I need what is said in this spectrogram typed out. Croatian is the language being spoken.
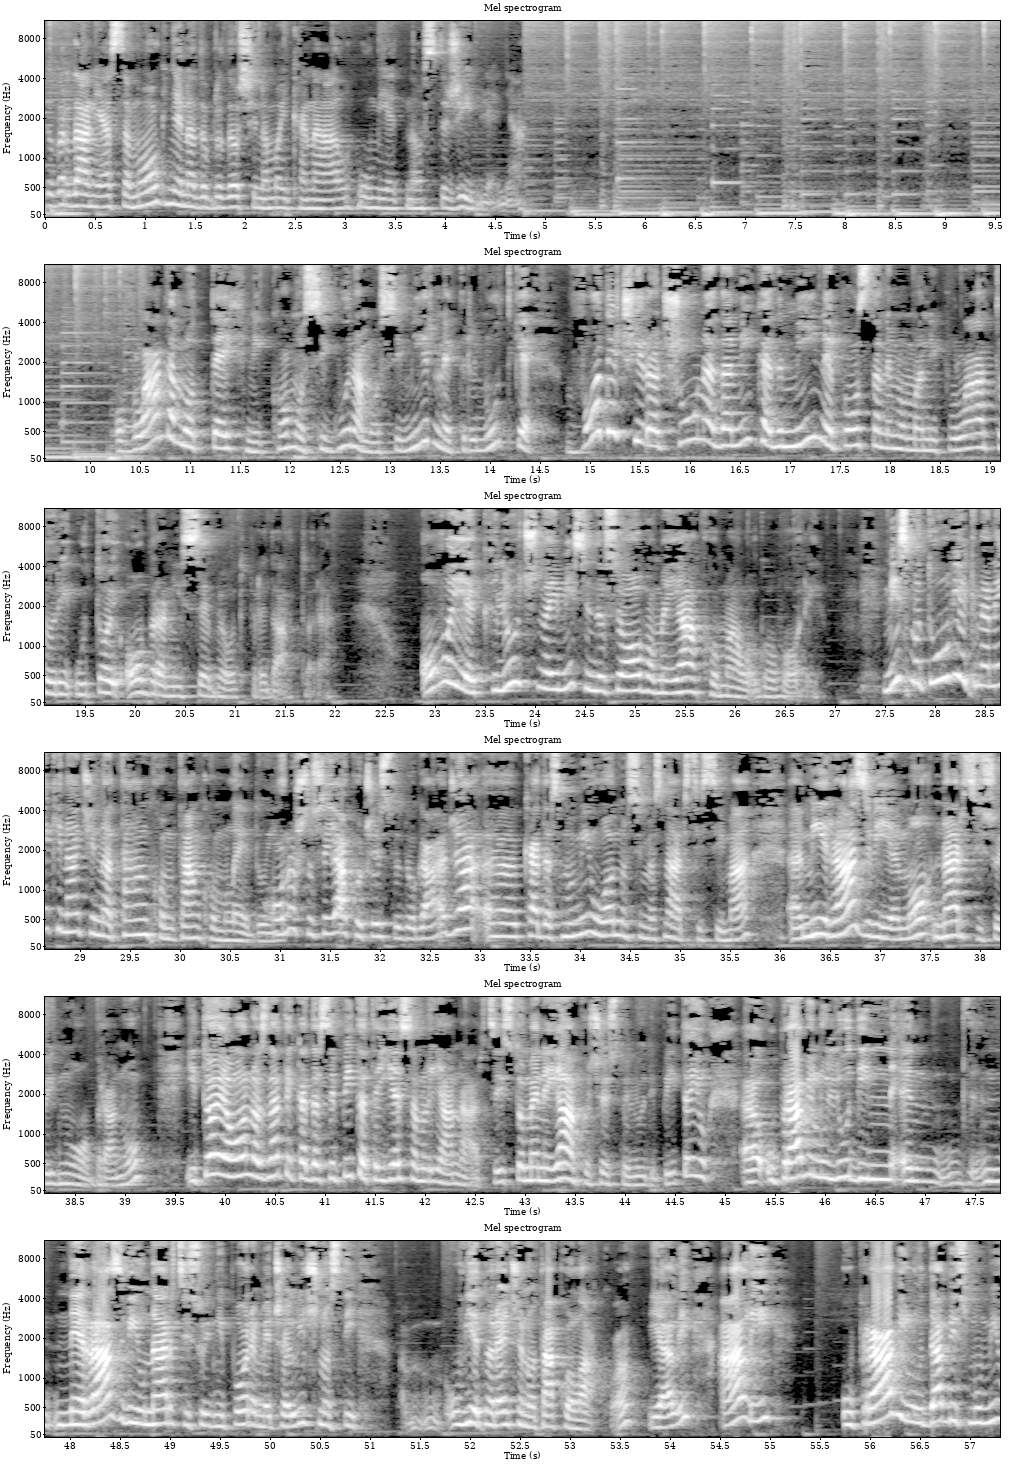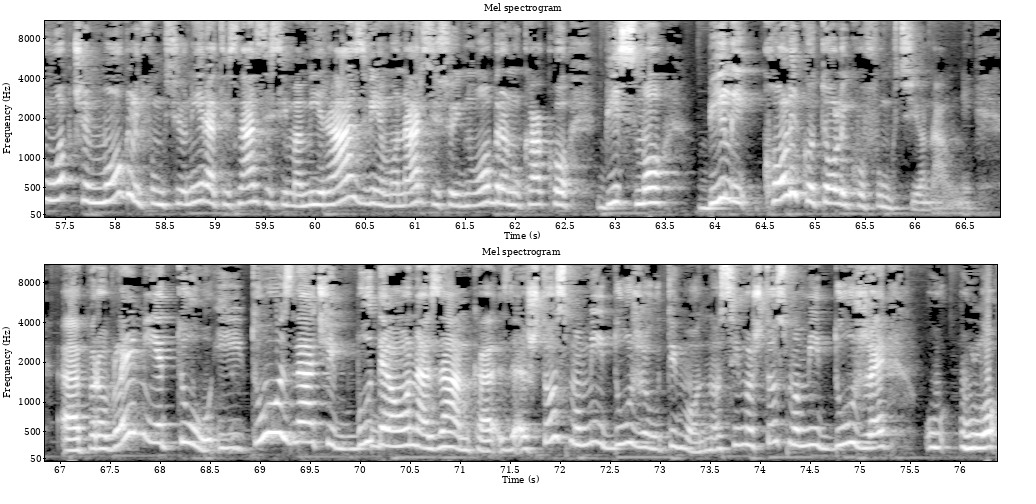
Dobar dan, ja sam Ognjena, dobrodošli na moj kanal Umjetnost življenja. Ovladamo tehnikom, osiguramo si mirne trenutke, vodeći računa da nikad mi ne postanemo manipulatori u toj obrani sebe od predatora. Ovo je ključno i mislim da se o ovome jako malo govori. Mi smo tu uvijek na neki način na tankom, tankom ledu. Ono što se jako često događa e, kada smo mi u odnosima s narcisima, e, mi razvijemo narcisoidnu obranu i to je ono, znate, kada se pitate jesam li ja narcis, to mene jako često ljudi pitaju, e, u pravilu ljudi ne razviju narcisoidni poremećaj ličnosti uvjetno rečeno tako lako, jeli? ali u pravilu da bismo mi uopće mogli funkcionirati s narcisima, mi razvijemo narcisoidnu obranu kako bismo bili koliko toliko funkcionalni. E, problem je tu i tu znači bude ona zamka što smo mi duže u tim odnosima, što smo mi duže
